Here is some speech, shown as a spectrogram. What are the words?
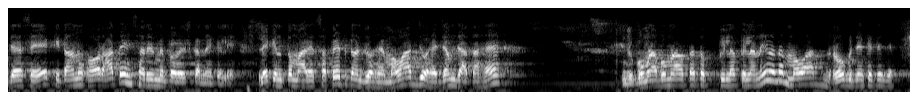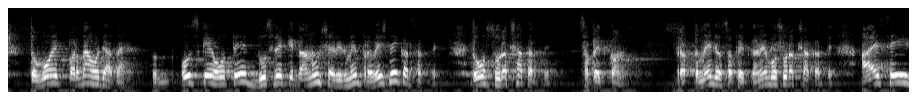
जैसे कीटाणु और आते हैं शरीर में प्रवेश करने के लिए। लेकिन तुम्हारे सफ़ेद कण जो है, मवाद जो है, जम जाता है। जो गुमड़ा बुमड़ा होता है तो पीला पीला नहीं होता, मवाद, रोग जैसे तो वो एक पर्दा हो जाता है। तो उसके होते दूसरे कीटाणु शरीर में प्रवेश नहीं कर सकते। तो वो सुरक्षा करते, सफ़ेद कण। रक्त में जो सफ़ेद कण है, वो सुरक्षा करते। ऐसे ही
